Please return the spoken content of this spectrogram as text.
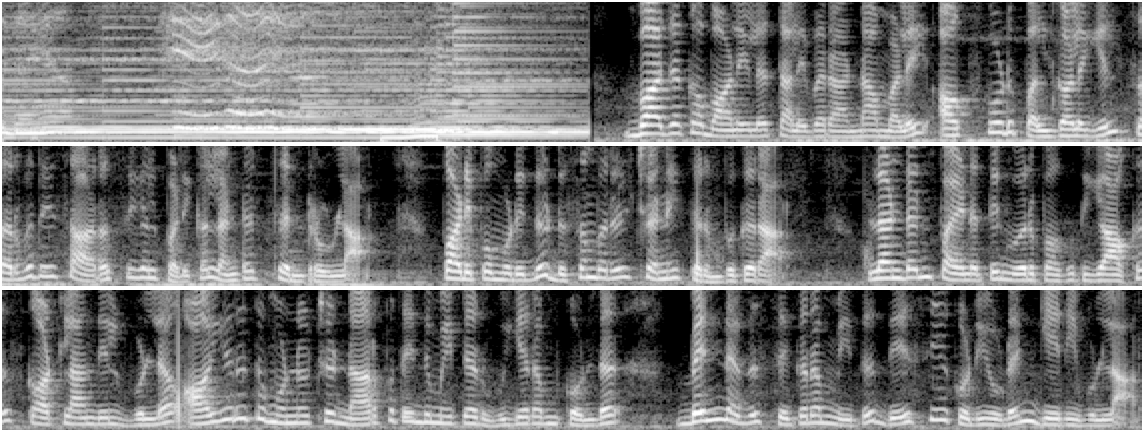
இதயம் இதயம். பாஜக மாநில தலைவர் அண்ணாமலை ஆக்ஸ்போர்டு பல்கலையில் சர்வதேச அரசியல் படிக்க லண்டன் சென்றுள்ளார். படிப்பு முடிந்து டிசம்பரில் சென்னை திரும்புகிறார். லண்டன் பயணத்தின் ஒரு பகுதியாக ஸ்காட்லாந்தில் உள்ள ஆயிரத்து முன்னூற்று நாற்பத்தைந்து மீட்டர் உயரம் கொண்ட பென்னெவிஸ் சிகரம் மீது தேசிய கொடியுடன் ஏறியுள்ளார்.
